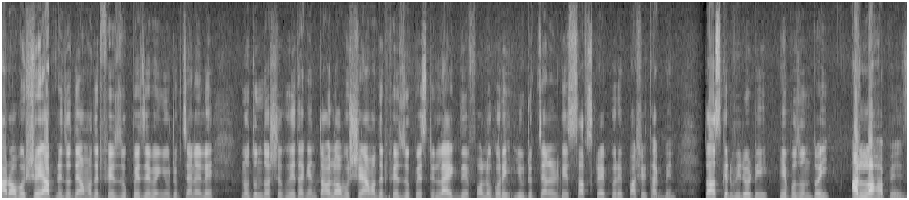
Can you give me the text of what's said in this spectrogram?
আর অবশ্যই আপনি যদি আমাদের ফেসবুক পেজ এবং ইউটিউব চ্যানেলে নতুন দর্শক হয়ে থাকেন, তাহলে অবশ্যই আমাদের ফেসবুক পেজটি লাইক দিয়ে ফলো করে ইউটিউব চ্যানেলটি সাবস্ক্রাইব করে পাশে থাকবেন। তো আজকের ভিডিওটি এ পর্যন্তই। আল্লাহ হাফেজ।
